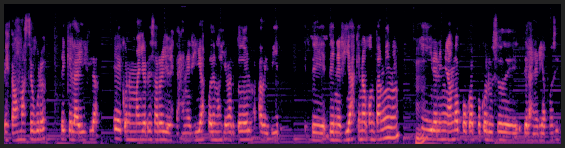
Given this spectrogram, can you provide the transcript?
estamos más seguros de que la isla, eh, con un mayor desarrollo de estas energías, podemos llegar todos a vivir de, energías que no contaminen y ir eliminando poco a poco el uso de, las energías fósiles.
